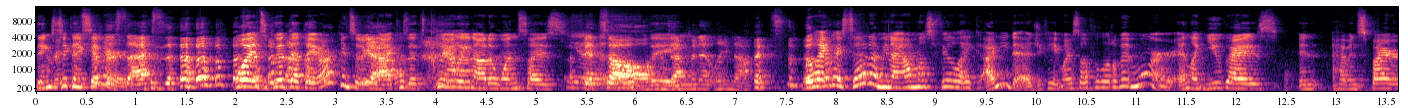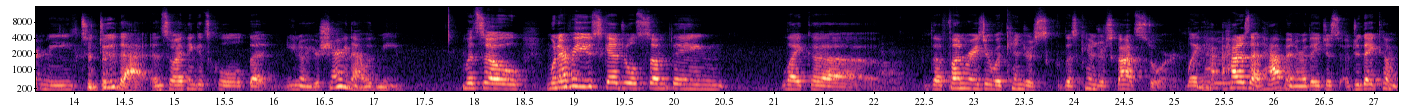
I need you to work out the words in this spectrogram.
Things to think of consider. the size of- Well, it's good that they are considering Yeah. that because it's clearly Yeah. not a one size Yeah. fits Fits all all. thing. Definitely not. But like I said, I mean, I almost feel like I need to educate myself a little bit more, and like you guys in, have inspired me to do that, and so I think it's cool that you know you're sharing that with me. But so whenever you schedule something like uh, the fundraiser with Kendra, this Kendra Scott store, like h- Mhm. how does that happen? Are they just do they come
